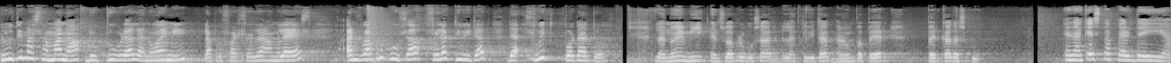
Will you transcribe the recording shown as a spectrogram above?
L'última setmana d'octubre, la Noemi, la professora d'anglès, ens va proposar fer l'activitat de Sweet Potato. La Noemi ens va proposar l'activitat en un paper per cadascú. En aquest paper deia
